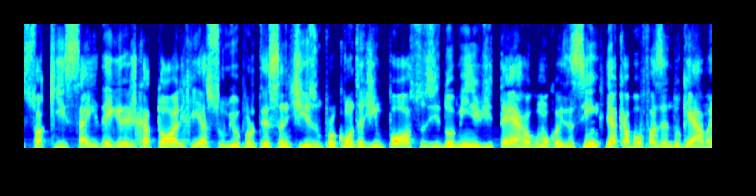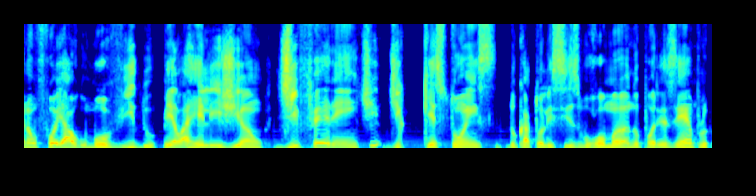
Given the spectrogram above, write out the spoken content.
só quis sair da igreja católica e assumiu o protestantismo por conta de impostos e domínio de terra, alguma coisa assim, e acabou fazendo guerra, mas não foi algo movido pela religião. Diferente de questões do catolicismo romano, por exemplo,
